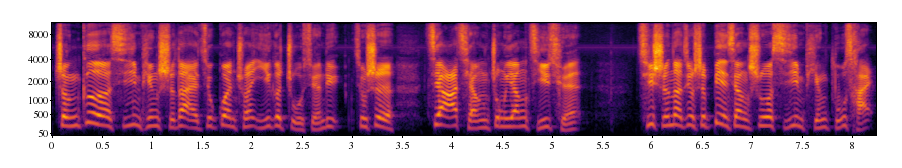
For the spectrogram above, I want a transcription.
整个习近平时代就贯穿一个主旋律，就是加强中央集权。其实呢，就是变相说习近平独裁。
